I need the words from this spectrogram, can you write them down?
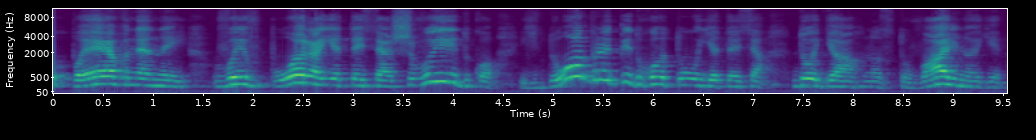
Упевнений, ви впораєтеся швидко і добре підготуєтеся до діагностувальної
